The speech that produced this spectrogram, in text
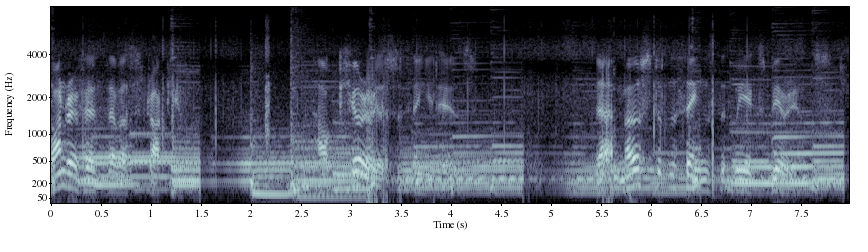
I wonder if it's ever struck you how curious a thing it is that most of the things that we experience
